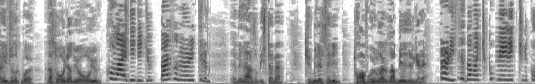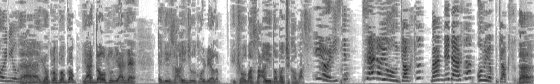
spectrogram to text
Ayıcılık mı? Nasıl oynanıyor o oyun? Kolay dedeciğim. Ben sana öğretirim. Deme lazım istemem. Kim bilir senin tuhaf oyunlarından biridir gene. Öyleyse dama çıkıp leylekçilik oynayalım. He, yok yok yok yok. Yerde olsun yerde. En iyisi ayıcılık oynayalım. Hiç olmazsa ayı dama çıkamaz. İyi öyleyse. Sen ayı olacaksın. Ben ne dersem onu yapacaksın. Ne?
